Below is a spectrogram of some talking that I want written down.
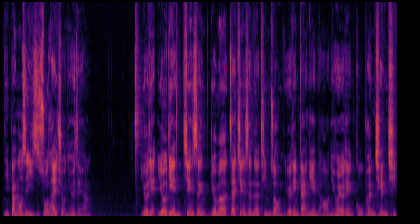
你办公室椅子坐太久，你会怎样？有点有点健身，有没有在健身的听众有点概念的哈？你会有点骨盆前倾。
